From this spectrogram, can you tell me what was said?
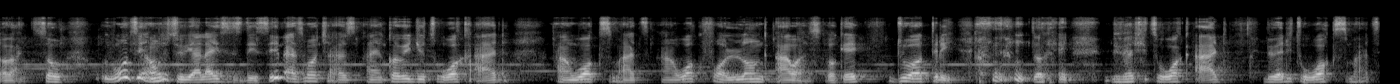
All right. So one thing I want you to realize is this: in as much as I encourage you to work hard and work smart and work for long hours, okay, do all three. okay, be ready to work hard, be ready to work smart,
